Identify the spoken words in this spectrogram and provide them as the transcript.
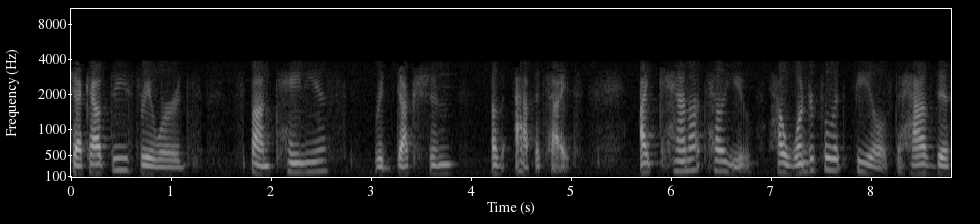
check out these three words, spontaneous reduction of appetite. I cannot tell you how wonderful it feels to have this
